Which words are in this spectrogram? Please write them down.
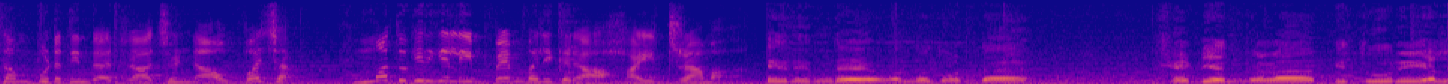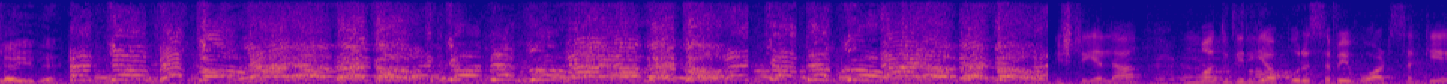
ಸಂಪುಟದಿಂದ ರಾಜಣ್ಣ ವಜಾ ಮಧುಗಿರಿಯಲ್ಲಿ ಬೆಂಬಲಿಗರ ಹೈ ಡ್ರಾಮಾ ಇದ್ರ ಒಂದು ದೊಡ್ಡ ಷಡ್ಯಂತ್ರ, ಪಿತೂರಿ ಎಲ್ಲ ಇದೆ. ಇಷ್ಟೇ ಅಲ್ಲ ಮಧುಗಿರಿಯ ಪುರಸಭೆ ವಾರ್ಡ್ ಸಂಖ್ಯೆಯ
